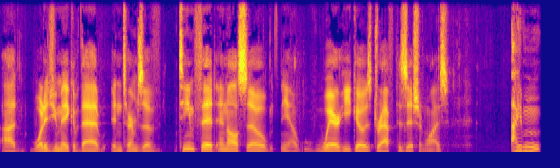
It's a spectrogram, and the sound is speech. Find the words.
Uh, what did you make of that in terms of team fit and also you know where he goes draft position wise? I'm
